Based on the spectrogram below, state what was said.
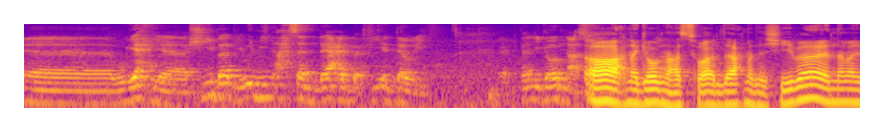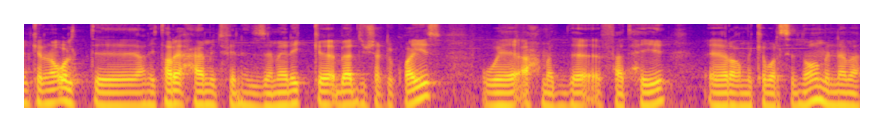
آه، ويحيى شيبة بيقول مين أحسن لاعب في الدوري؟ جاوبنا على السؤال. آه إحنا جاوبنا على السؤال ده أحمد هشيبة. إنما يمكن أنا قلت يعني طارق حامد في الزمالك بيأدي بشكل كويس وأحمد فتحي آه، رغم كبر سنهم إنما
